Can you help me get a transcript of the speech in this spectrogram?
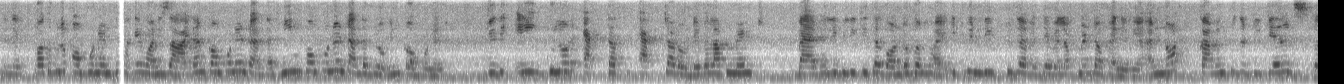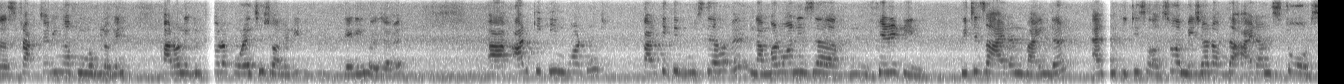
মানে কতগুলো কম্পোনেন্ট থাকে। One is iron component and the haem component and the globin component যদি এইগুলোর একটা, একটারও ডেভেলপমেন্ট বা অ্যাভেলেবিলিটিতে গন্ডগোল হয় it will lead to the development of anaemia I am not coming to the details structuring of haemoglobin কারণ এগুলো তোরা পড়েছিস অলরেডি দেরি হয়ে যাবে। আর কি কি ইম্পর্টেন্ট কার কি কি বুঝতে হবে। Number one is ferritin which is iron binder, and it is also a measure of the iron stores.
